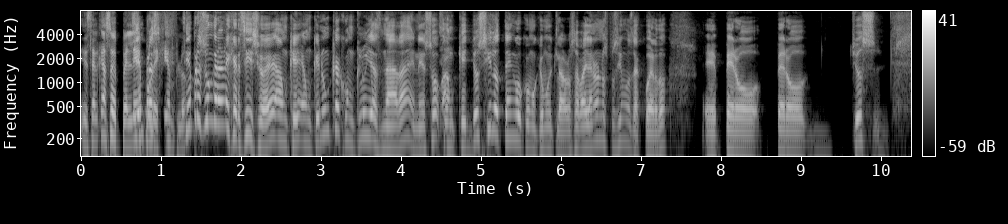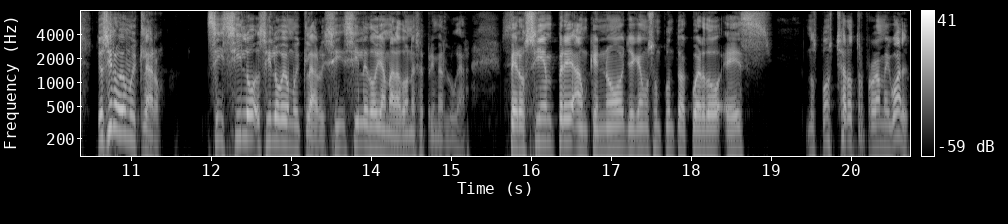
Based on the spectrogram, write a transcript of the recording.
está el caso de Pelé, Siempre por es- ejemplo. Siempre es un gran ejercicio, ¿eh? aunque, aunque nunca concluyas nada en eso, Sí. aunque yo sí lo tengo como que muy claro. O sea, vaya, no nos pusimos de acuerdo, eh, pero, pero yo, yo sí lo veo muy claro. Sí, sí lo, sí lo veo muy claro y sí, sí le doy a Maradona ese primer lugar. Pero siempre, aunque no lleguemos a un punto de acuerdo, es. Nos podemos echar otro programa igual.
